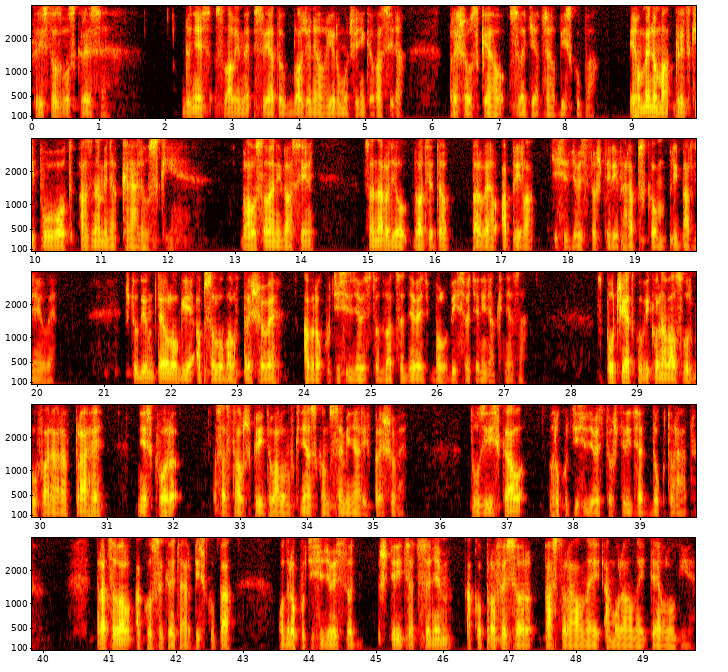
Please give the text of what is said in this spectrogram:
Kristus skrese. Dnes slavíme sviatok blaženého hieromučenika Vasila, prešovského svetiaceho biskupa. Jeho meno má grecký pôvod a znamená kráľovský. Blahoslavený Vasil sa narodil 21. apríla 1904 v Hrabskom pri Bardejove. Štúdium teológie absolvoval v Prešove a v roku 1929 bol vysvetený na kňaza. Spočiatku vykonával službu farára v Prahe, neskôr sa stal špirituálom v kňazskom seminári v Prešove. Tu získal v roku 1940 doktorát. Pracoval ako sekretár biskupa od roku 1947 ako profesor pastorálnej a morálnej teológie.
